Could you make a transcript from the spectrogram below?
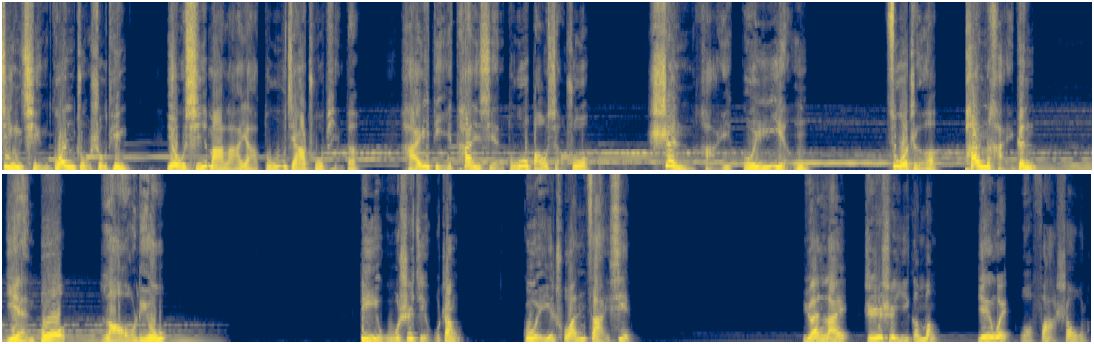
敬请关注收听，由喜马拉雅独家出品的《海底探险夺宝小说》《深海鬼影》，作者潘海根，演播老刘。第五十九章，鬼船再现。原来只是一个梦，因为我发烧了。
